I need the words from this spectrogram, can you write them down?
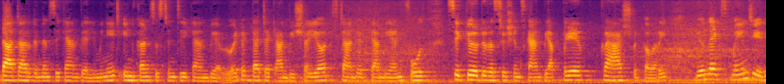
data redundancy can be eliminate inconsistency can be avoid data can be shared standard can be enforce security restrictions can be apply crash recovery ഇതൊന്ന് എക്സ്പ്ലെയിൻ ചെയ്ത്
